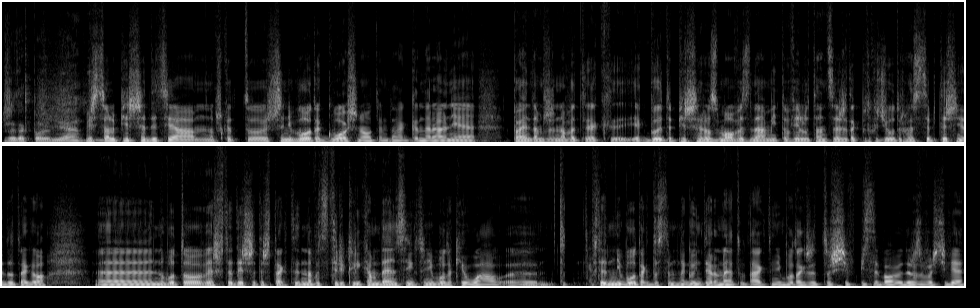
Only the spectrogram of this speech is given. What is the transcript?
że tak powiem, nie? Wiesz co, ale pierwsza edycja, na przykład to jeszcze nie było tak głośno o tym, tak? Generalnie pamiętam, że nawet jak, jak były te pierwsze rozmowy z nami, to wielu tancerzy tak podchodziło trochę sceptycznie do tego, e, no bo to wiesz, wtedy jeszcze też tak, nawet Strictly Come Dancing, to nie było takie wow, e, wtedy nie było tak dostępnego internetu, tak? To nie było tak, że coś się wpisywało i od razu właściwie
